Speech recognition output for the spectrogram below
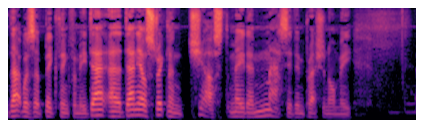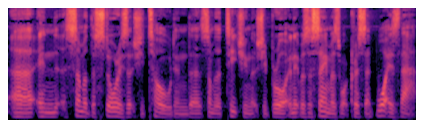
that was a big thing for me. Da- uh, Danielle Strickland just made a massive impression on me uh, in some of the stories that she told and uh, some of the teaching that she brought. And it was the same as what Chris said. What is that?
